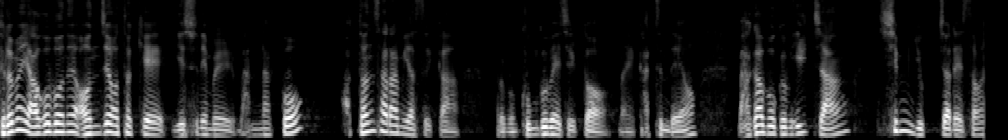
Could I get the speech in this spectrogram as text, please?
그러면 야고보는 언제 어떻게 예수님을 만났고 어떤 사람이었을까 여러분 궁금해질 것 네, 같은데요. 마가복음 1장 16절에서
